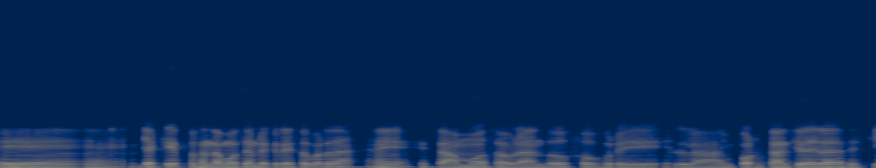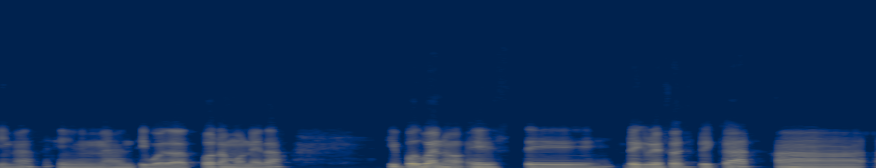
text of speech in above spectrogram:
eh, ya que pues andamos en regreso, ¿verdad? Eh, estábamos hablando sobre la importancia de las esquinas en la antigüedad por la moneda. Y pues bueno, este, regreso a explicar ah,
